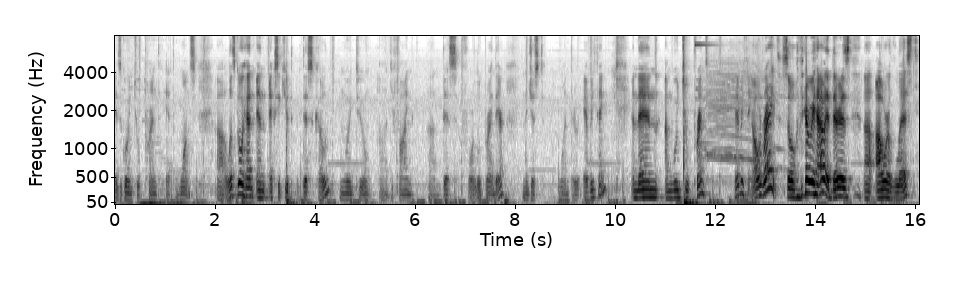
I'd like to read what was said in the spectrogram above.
it's going to print it once. Uh, let's go ahead and execute this code. I'm going to uh, define uh, this for loop right there and it just went through everything and then I'm going to print everything. All right, so there we have it. There is uh, our list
